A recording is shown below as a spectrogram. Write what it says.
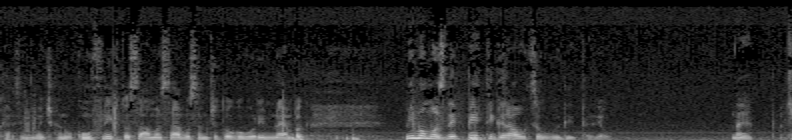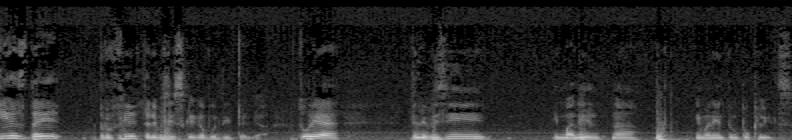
kaj se mečkano v konfliktu samo s sabo sem, če to govorim, ne, ampak mi imamo zdaj pet igralcev voditeljev. Ne? Kje je zdaj profil televizijskega voditelja? To je televiziji imanentna, imanenten poklic,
